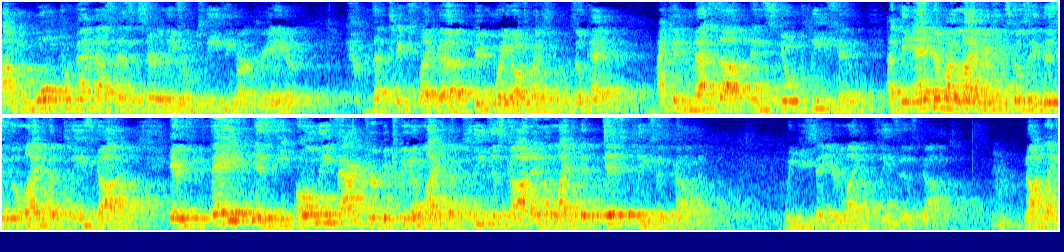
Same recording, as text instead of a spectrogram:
um, won't prevent us necessarily from pleasing our Creator. That takes like a big weight off my shoulders. Okay, I can mess up and still please Him. At the end of my life, I can still say, This is a life that pleased God. If faith is the only factor between a life that pleases God and a life that displeases God, would you say your life pleases God? Hmm. Not like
